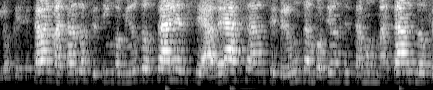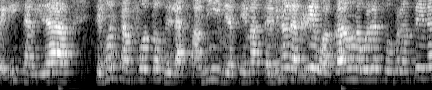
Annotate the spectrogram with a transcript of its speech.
los que se estaban matando hace cinco minutos salen, se abrazan, se preguntan por qué nos estamos matando, feliz Navidad, se muestran fotos de las familias y demás, terminó la tregua, cada uno vuelve a su frontera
